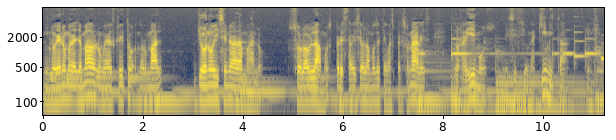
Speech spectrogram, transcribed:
Mi novia no me había llamado, no me había escrito, normal. Yo no hice nada malo, solo hablamos, pero esta vez hablamos de temas personales, nos reímos, existió una química, en fin.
